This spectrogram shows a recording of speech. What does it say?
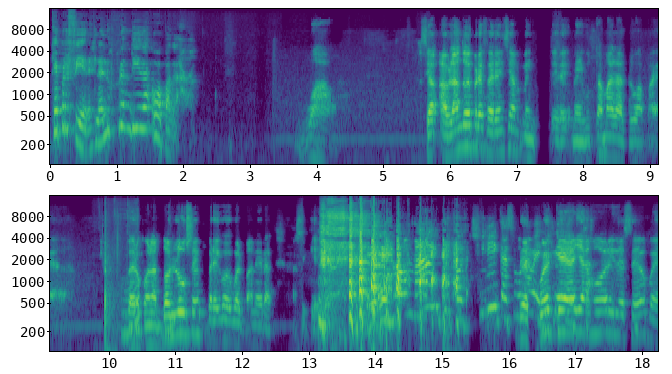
¿qué prefieres, la luz prendida o apagada? Wow. O sea, hablando de preferencia, me, me gusta más la luz apagada. Pero con las dos luces brego de igual manera. Así que Eres romántico, chica, es una después que haya amor y deseo, pues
